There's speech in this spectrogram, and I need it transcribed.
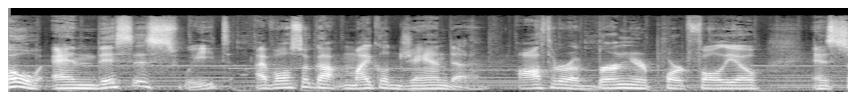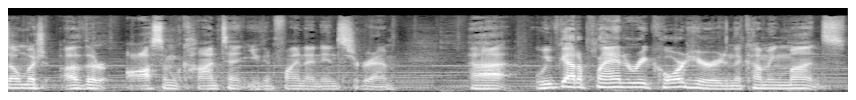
Oh, and this is sweet. I've also got Michael Janda, author of Burn Your Portfolio and so much other awesome content you can find on Instagram. Uh, we've got a plan to record here in the coming months.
